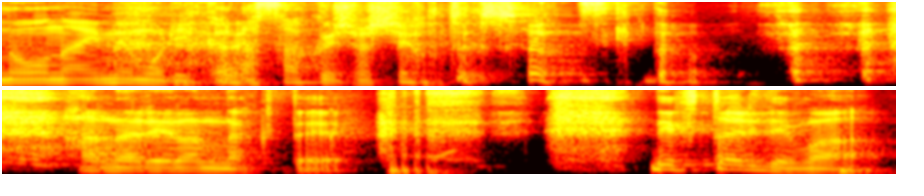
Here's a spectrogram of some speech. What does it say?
脳内メモリーから削除しようとしたんですけど、離れらんなくて。で、二人でまあ、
